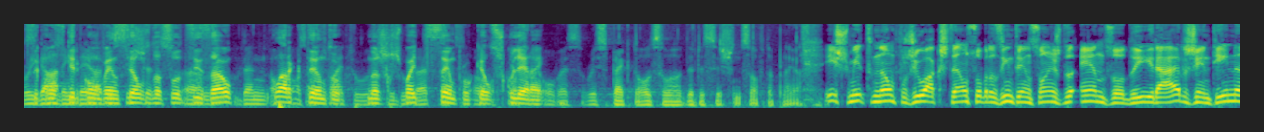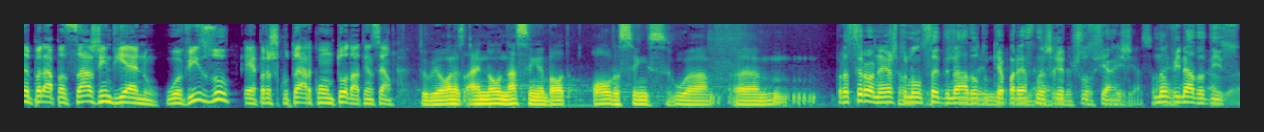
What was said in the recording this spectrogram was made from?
Se conseguir convencê-los da sua decisão, claro que tento, mas respeito sempre o que eles escolherem. E Schmidt não fugiu à questão sobre as intenções de Enzo de ir à Argentina para a passagem de ano. O aviso é para escutar com toda a atenção. To be honest, I know nothing about all the things who are um, para ser honesto, não sei de nada do que aparece nas redes sociais. Não vi nada disso.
